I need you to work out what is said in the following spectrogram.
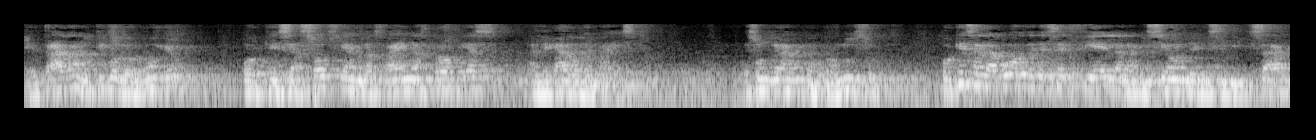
Entrada, motivo de orgullo, porque se asocian las faenas propias al legado del maestro. Es un gran compromiso, porque esa labor debe ser fiel a la misión de visibilizar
